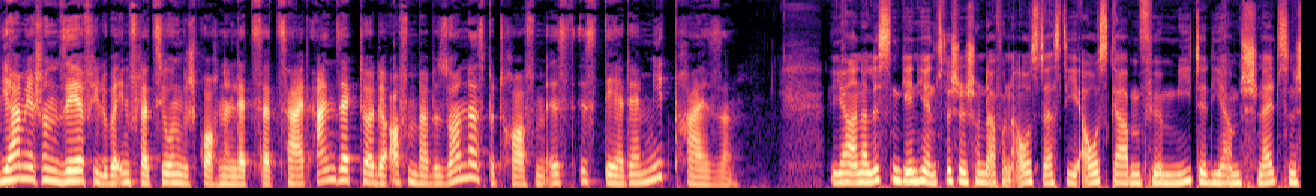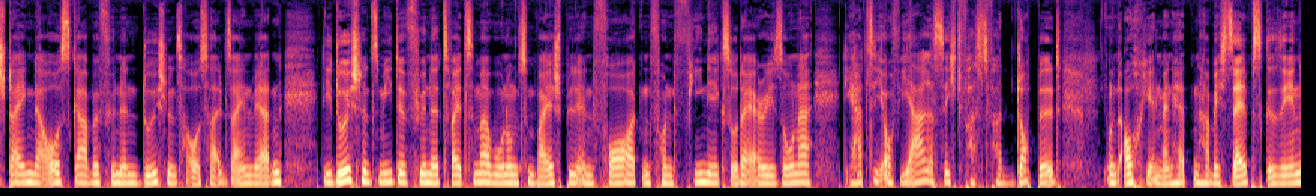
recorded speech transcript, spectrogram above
Wir haben ja schon sehr viel über Inflation gesprochen in letzter Zeit. Ein Sektor, der offenbar besonders betroffen ist, ist der der Mietpreise. Ja, Analysten gehen hier inzwischen schon davon aus, dass die Ausgaben für Miete die am schnellsten steigende Ausgabe für einen Durchschnittshaushalt sein werden. Die Durchschnittsmiete für eine Zwei-Zimmer-Wohnung zum Beispiel in Vororten von Phoenix oder Arizona, die hat sich auf Jahressicht fast verdoppelt. Und auch hier in Manhattan habe ich selbst gesehen,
